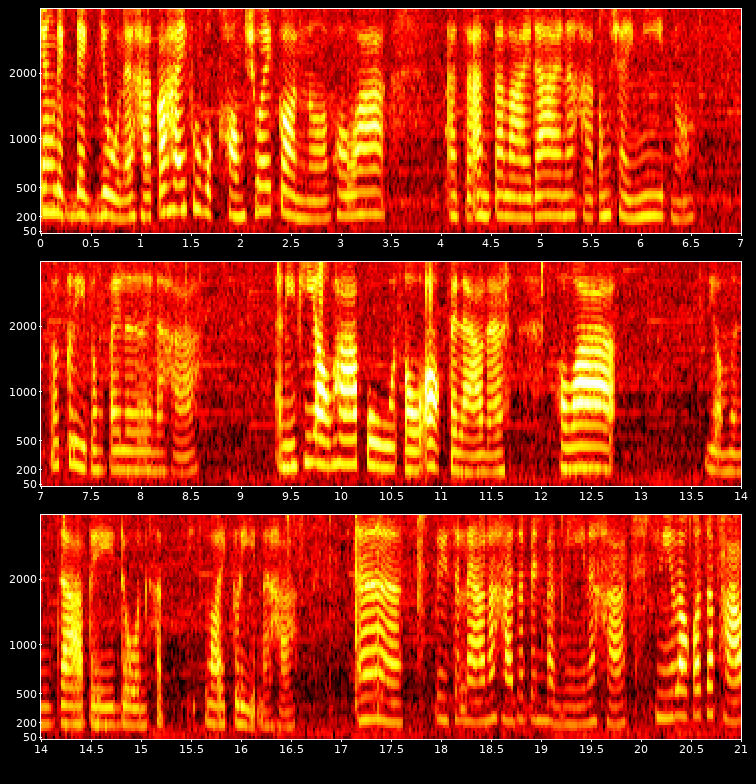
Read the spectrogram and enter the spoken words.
ยังเด็กๆอยู่นะคะ ก็ให้ผู้ปกครองช่วยก่อนเนาะเพราะว่าอาจจะอันตรายได้นะคะ ต้องใช้มีดเนาะก็กรีดลงไปเลยนะคะ อันนี้พี่เอาผ้าปูโต๊ะออกไปแล้วนะ เพราะว่าเดี๋ยวมันจะไปโดนรอยกรีดนะคะ อ่ากรีดเสร็จแล้วนะคะ จะเป็นแบบนี้นะคะ ทีนี้เราก็จะพับ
